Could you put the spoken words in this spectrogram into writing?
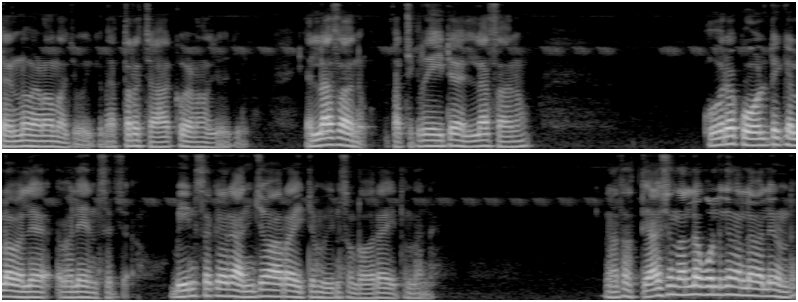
ടെണ്ണ് വേണമെന്നാണ് ചോദിക്കുന്നത് എത്ര ചാക്ക് വേണമെന്നാണ് ചോദിക്കുന്നത് എല്ലാ സാധനവും. പച്ചക്കറി ഐറ്റം എല്ലാ സാധനവും ഓരോ ക്വാളിറ്റിക്കുള്ള വില വില അനുസരിച്ചാണ് ബീൻസൊക്കെ ഒരു അഞ്ചോ ആറോ ഐറ്റം ബീൻസ് ഉണ്ട് ഓരോ ഐറ്റം തന്നെ. അതിനകത്ത് അത്യാവശ്യം നല്ല ക്വാളിറ്റിക്ക് നല്ല വിലയുണ്ട്.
